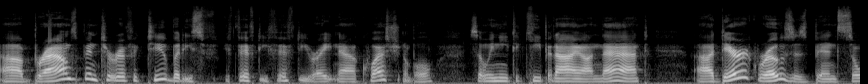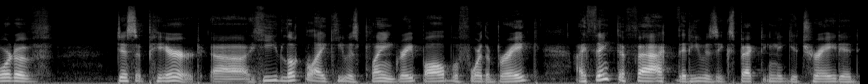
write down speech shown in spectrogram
Uh, Brown's been terrific too, but he's 50 50 right now, questionable. So we need to keep an eye on that. Uh, Derrick Rose has been sort of disappeared. Uh, he looked like he was playing great ball before the break. I think the fact that he was expecting to get traded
